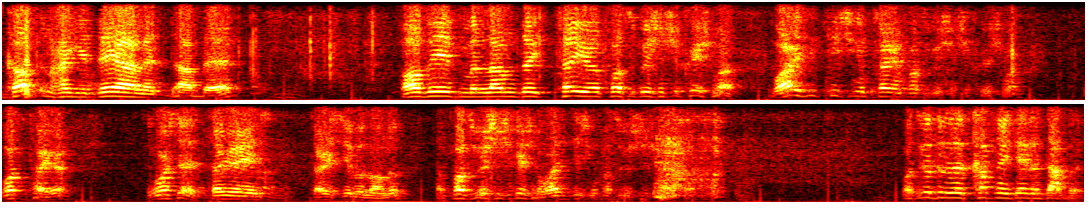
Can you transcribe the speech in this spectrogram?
Katan hayedea ledaber Aviv melamdei Torah Pasuk Shekrishma. Why is he teaching him Torah and Pasuk Shekrishma? What's Torah? The Gemara says Torah is Torah Sivalonu and Pasuk Shekrishma. Why is he teaching Pasuk Shekrishma? What's it got to do with Katan hayedea ledaber?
